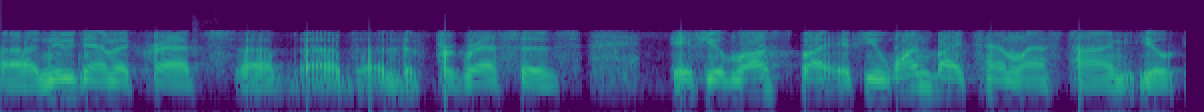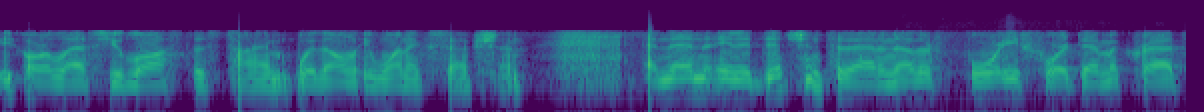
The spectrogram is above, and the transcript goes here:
uh, New Democrats, uh, uh, the Progressives. If you lost by, if you won by 10 last time you, or less, you lost this time, with only one exception. And then, in addition to that, another 44 Democrats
